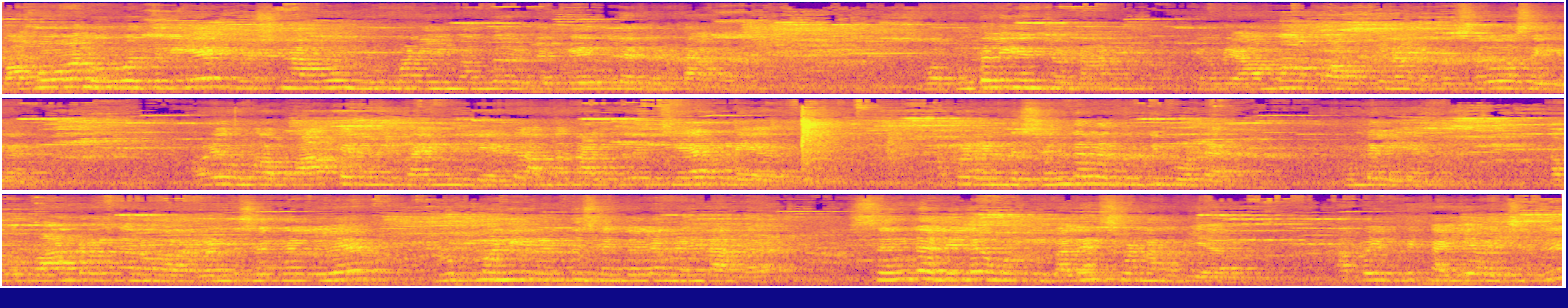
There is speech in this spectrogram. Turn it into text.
பகவான் உருவத்திலேயே கிருஷ்ணாவும் ருக்மணியும் வந்து அவர்கிட்ட பேரில் நின்றாங்க இப்போ புண்டலிகன் சொன்னான் என்னுடைய அம்மா அப்பாவுக்கு நான் இப்போ சேவை செய்கிறேன் அப்படியே உங்களை பார்க்க எனக்கு டைம் இல்லையாட்டு அந்த காலத்தில் சேர் கிடையாது அப்போ ரெண்டு செங்கல்லை தூக்கி போட்டார் குண்டலிகன் அப்போ பாண்டவங்க ரெண்டு செங்கல்ல ருக்மணி ரெண்டு செங்கல்ல நின்றாங்க செங்கல்லில் உங்களுக்கு பேலன்ஸ் பண்ண முடியாது அப்போ இப்படி கையை வச்சுட்டு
